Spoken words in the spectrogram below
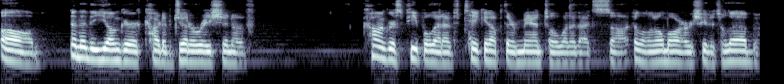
Um, and then the younger kind of generation of Congress people that have taken up their mantle, whether that's uh, Ilhan Omar, Rashida Tlaib,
